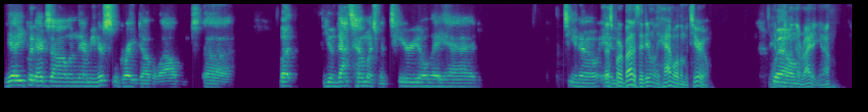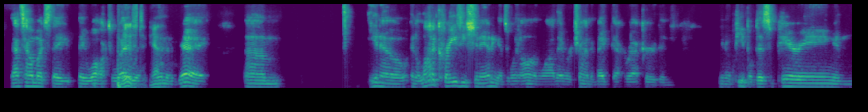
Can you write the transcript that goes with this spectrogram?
Yeah, you put Exile in there. I mean, there's some great double albums. Uh, but you know, that's how much material they had. You know, Best part about it is they didn't really have all the material. They had to go Well, in there write it, you know. that's how much they they walked away Produced, with yeah. at the end of the day. Um, you know, and a lot of crazy shenanigans went on while they were trying to make that record, and you know, people disappearing, and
